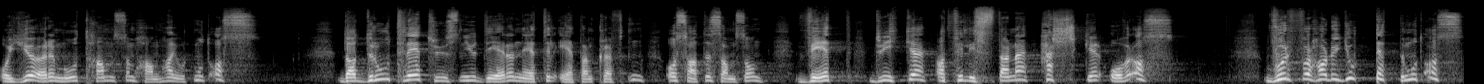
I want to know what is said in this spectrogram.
og gjøre mot ham som han har gjort mot oss.' Da dro 3000 judere ned til Etamkløften og sa til Samson, 'Vet du ikke at filisterne hersker over oss?' 'Hvorfor har du gjort dette mot oss?'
